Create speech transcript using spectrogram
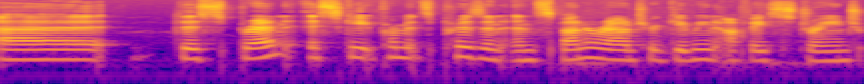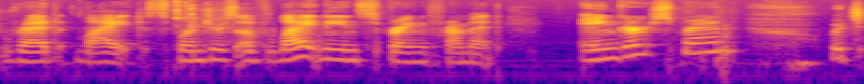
uh, the spren escaped from its prison and spun around her, giving off a strange red light. Splinters of lightning spring from it. Anger spren, which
